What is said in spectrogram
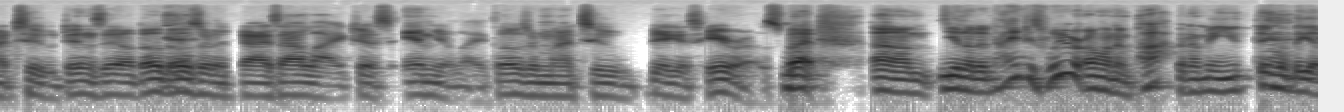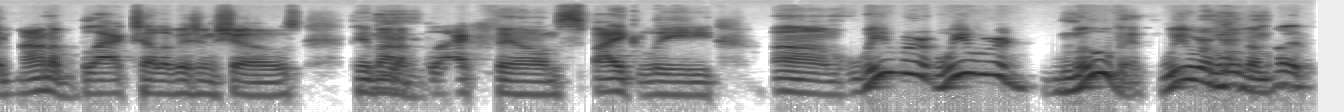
my two. Denzel, those, yeah. those are the guys I like, just emulate. Those are my two biggest heroes. But, um, you know, the 90s, we were on and popping. I mean, you think yeah. of the amount of black television shows, the amount yeah. of black films, Spike Lee, um, we were we were moving, we were yeah. moving. But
